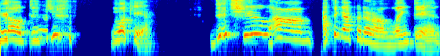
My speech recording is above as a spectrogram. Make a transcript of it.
So did you look here? Did you um I think I put it on LinkedIn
